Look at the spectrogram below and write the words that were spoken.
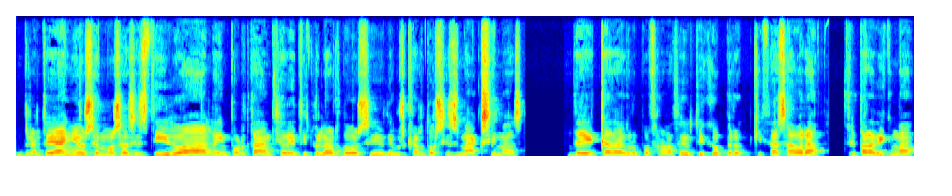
durante años hemos asistido a la importancia de titular dosis, de buscar dosis máximas de cada grupo farmacéutico, pero quizás ahora el paradigma,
